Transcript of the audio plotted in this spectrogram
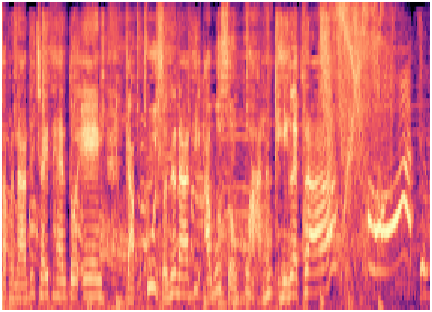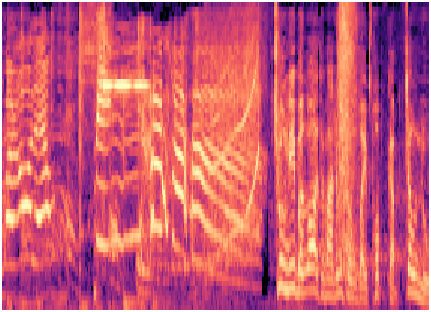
สรรพนามที่ใช้แทนตัวเอง กับคู่สนทนาที่อาวุโสกว่านั่นเองแหละครับ โอ้ ถึงบา ช่วงนี้บางอ้อจะพาท่านผู้ชมไปพบกับเจ้าหนู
